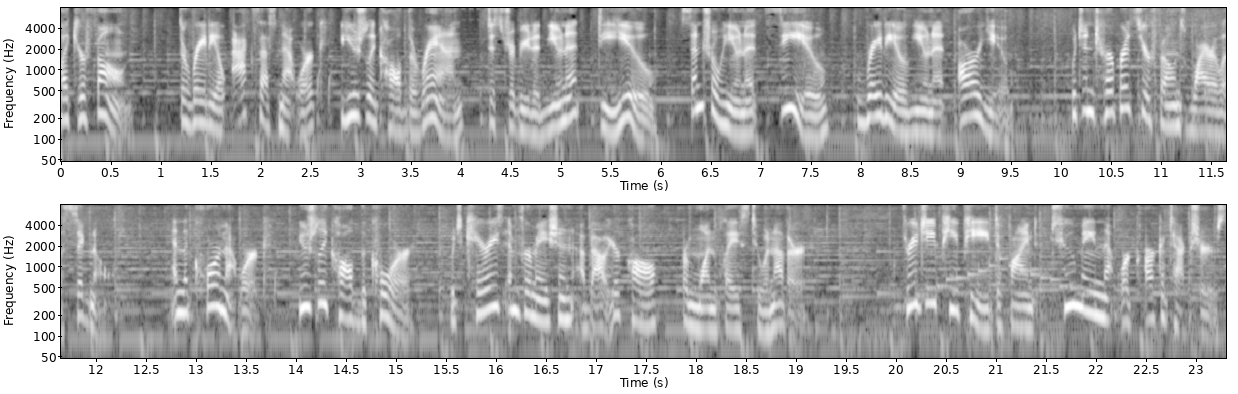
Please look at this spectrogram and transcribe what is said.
like your phone, the radio access network, usually called the RAN, distributed unit, DU, central unit, CU, radio unit, RU, which interprets your phone's wireless signal, and the core network, usually called the core, which carries information about your call from one place to another. 3GPP defined two main network architectures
